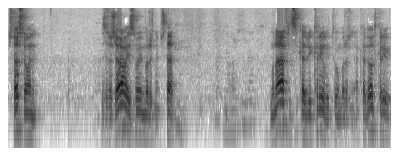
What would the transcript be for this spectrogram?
Šta su oni? Izražavaju svoju mržnju. Šta? Munafici kad bi krili tu mržnju, a kad otkriju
